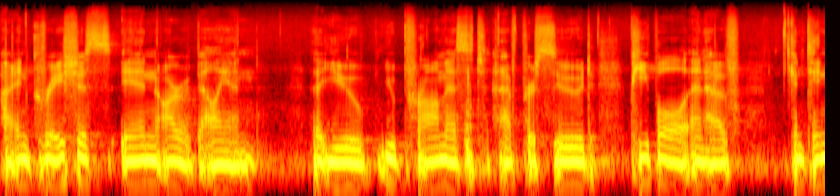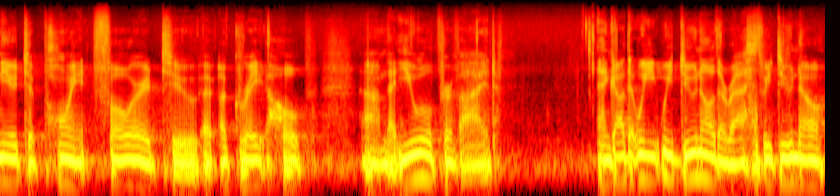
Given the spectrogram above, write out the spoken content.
uh, and gracious in our rebellion, that you, you promised and have pursued people and have continued to point forward to a, a great hope um, that you will provide. And God, that we, we do know the rest. We do know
